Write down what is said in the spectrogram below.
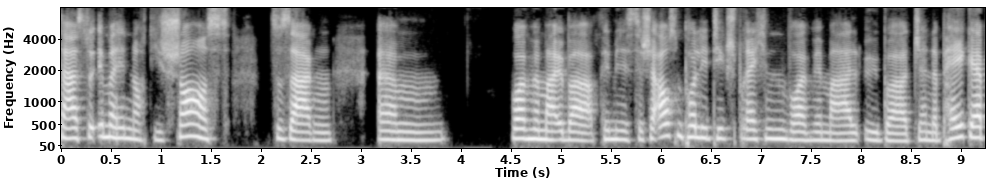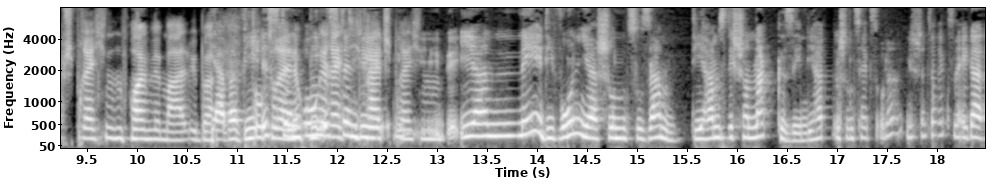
Da hast du immerhin noch die Chance zu sagen, ähm, wollen wir mal über feministische Außenpolitik sprechen? Wollen wir mal über Gender Pay Gap sprechen? Wollen wir mal über ja, aber wie strukturelle denn, Ungerechtigkeit die, sprechen? Ja, nee, die wohnen ja schon zusammen. Die haben sich schon nackt gesehen. Die hatten schon Sex, oder? Nicht schon Sex? Nee, egal.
